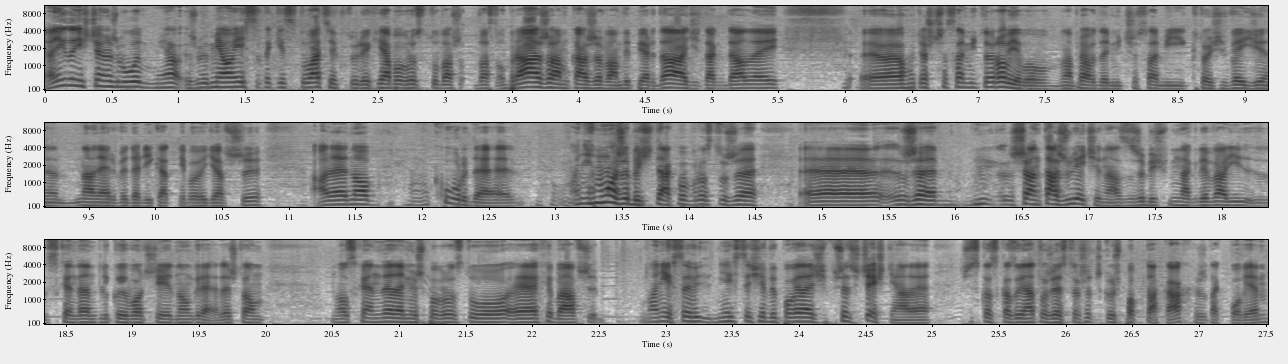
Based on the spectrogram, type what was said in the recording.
Ja nigdy nie chciałem, żeby, mia, żeby miejsce takie sytuacje, w których ja po prostu was, was obrażam, każę wam wypierdalać i tak dalej. E, chociaż czasami to robię, bo naprawdę mi czasami ktoś wejdzie na, nerwy, delikatnie powiedziawszy. Ale no, kurde, no nie może być tak po prostu, że, e, że szantażujecie nas, żebyśmy nagrywali z Kendelem tylko i wyłącznie jedną grę. Zresztą, no z Kendelem już po prostu e, chyba, no nie chcę, nie chcę się wypowiadać przedwcześnie, ale wszystko wskazuje na to, że jest troszeczkę już po ptakach, że tak powiem.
